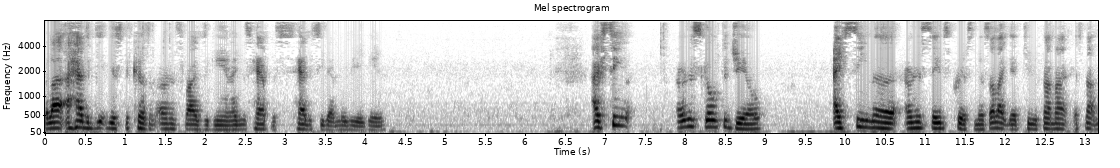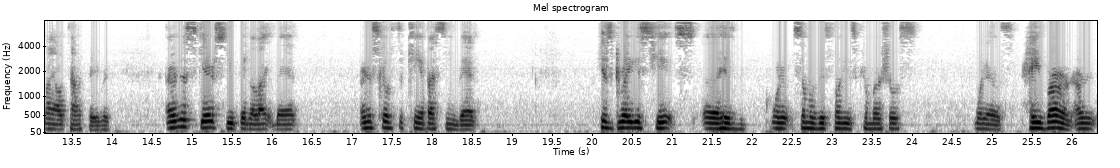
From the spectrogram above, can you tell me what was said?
But I, I, had to get this because of Ernest Rides Again. I just have to had to see that movie again. I've seen Ernest Goes to Jail. I've seen uh, Ernest Saves Christmas. I like that too. It's not my it's not my all time favorite. Ernest Scared Stupid. I like that. Ernest Goes to Camp. I've seen that. His greatest hits. Uh, his one some of his funniest commercials. What else? Hey Vern. Ern,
